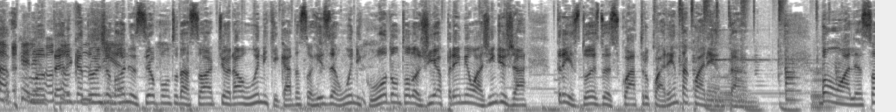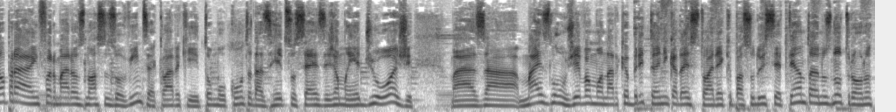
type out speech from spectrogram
Lotérica do Angelônio, seu ponto da sorte, oral único, cada sorriso é único. Odontologia Premium Agende já, 3224 4040. Bom, olha, só para informar aos nossos ouvintes, é claro que tomou conta das redes sociais desde a manhã de hoje, mas a mais longeva monarca britânica da história que passou dos 70 anos no trono,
